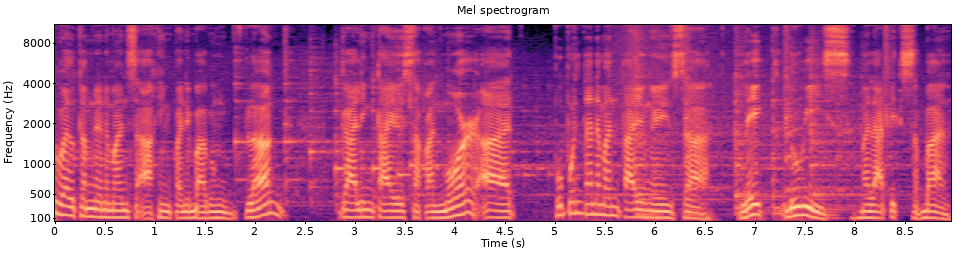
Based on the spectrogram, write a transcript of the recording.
Welcome na naman sa aking panibagong vlog. Galing tayo sa Canmore at pupunta naman tayo ngayon sa Lake Louise, malapit sa Banff.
